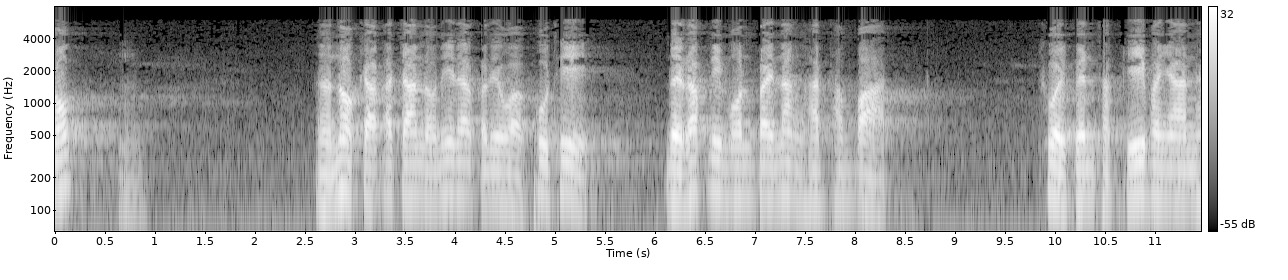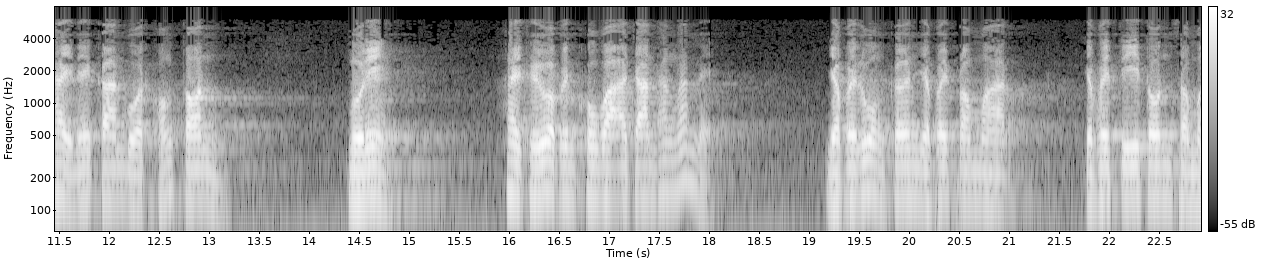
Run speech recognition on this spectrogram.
รพนอกจากอาจารย์เหล่านี้แล้วก็เรียกว่าผู้ที่ได้รับนิมนต์ไปนั่งหัดทำบาตรช่วยเป็นสักขีพยานให้ในการบวชของตนมูนี้ให้ถือว่าเป็นครูบาอาจารย์ทั้งนั้นแหละอย่าไปล่วงเกิน อย่าไปประมาท อย่าไปตีตนเสม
